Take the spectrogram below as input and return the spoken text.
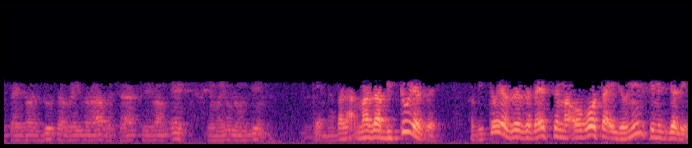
הסתיידו הזוטה ועידו אבא, שהיה סביבם אש, כשהם היו לומדים. כן, אבל מה זה הביטוי הזה? הביטוי הזה זה בעצם האורות העליונים שמתגלים.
